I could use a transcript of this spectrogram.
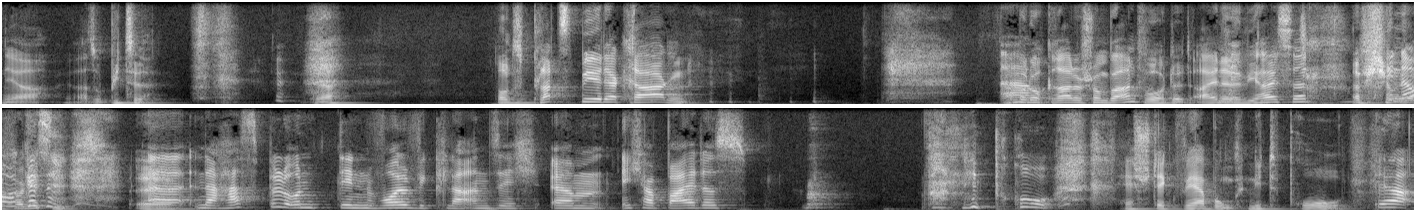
Ja, also bitte. ja? Sonst platzt mir der Kragen. Haben wir doch gerade schon beantwortet. Eine, wie heißt das? Hab ich schon Genau, vergessen. Äh, eine Haspel und den Wollwickler an sich. Ähm, ich habe beides von Knit Pro. Hashtag Werbung, Knit Pro. Ja.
